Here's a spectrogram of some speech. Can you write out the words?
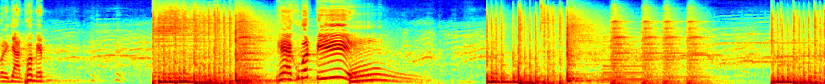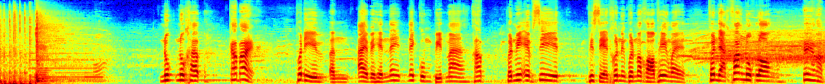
บริยานพ่อเม็ดแพ้กูเบิดปี นุกนุกครับ ครับไอ้พอดีอันไอายไปเห็นในในกลุ่มปิดมา ครับเพิ่นมีเอฟซีพิเศษคนหนึ่งเพิ่นมาขอเพลงไว้ เพิ่นอยากฟังนุกลอง ได้ยังครับ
